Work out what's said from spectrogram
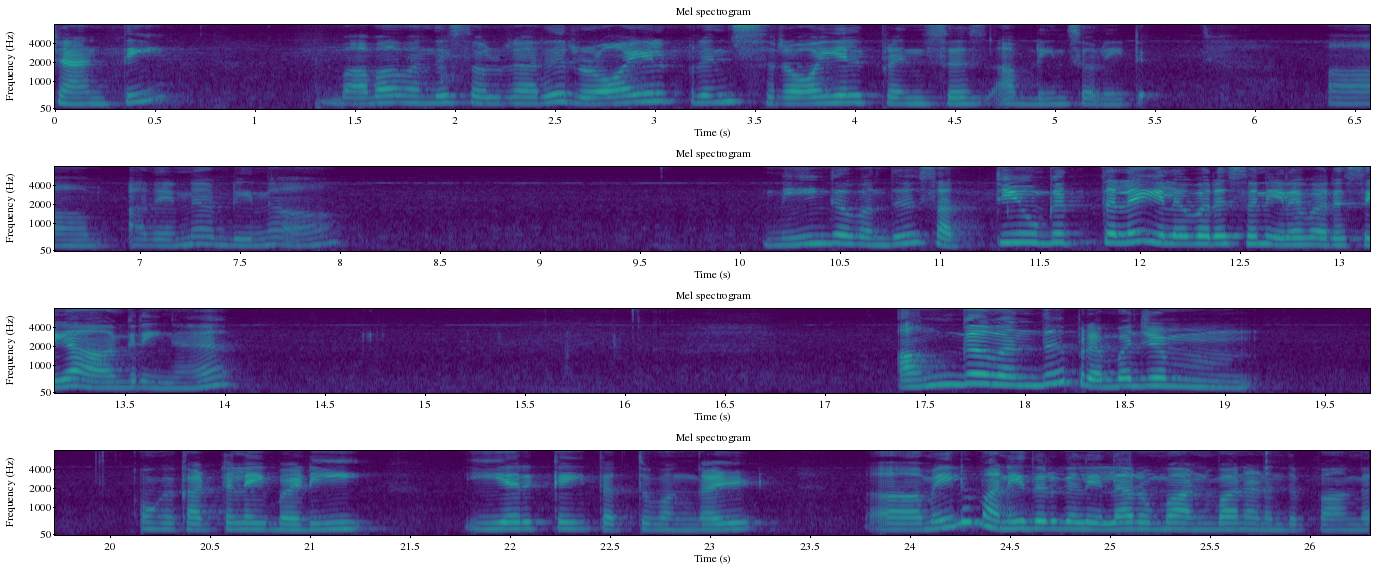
சாந்தி பாபா வந்து சொல்கிறாரு ராயல் பிரின்ஸ் ராயல் பிரின்சஸ் அப்படின்னு சொல்லிட்டு. அது என்ன அப்படின்னா நீங்கள் வந்து சத்தியுகத்தில் இளவரசன் இளவரசியாக ஆகுறீங்க. அங்கே வந்து பிரபஞ்சம் உங்கள் கட்டளைப்படி இயற்கை தத்துவங்கள் மேலும் மனிதர்கள் எல்லாம் ரொம்ப அன்பாக நடந்துப்பாங்க.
